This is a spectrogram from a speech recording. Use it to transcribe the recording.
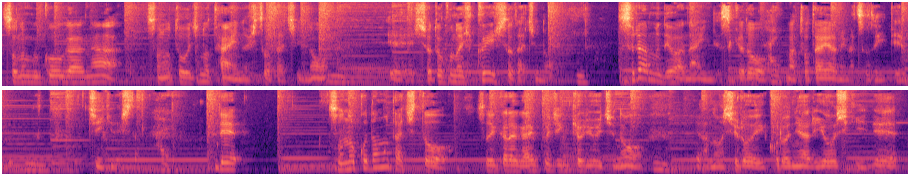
その向こう側がその当時のタイの人たちの、えー所得の低い人たちのスラムではないんですけど、はいまあ、トタン屋根が続いているうんうん地域でした。はいでその子供たちとそれから外国人居留地のあの白いコロニアル様式で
